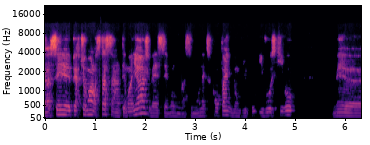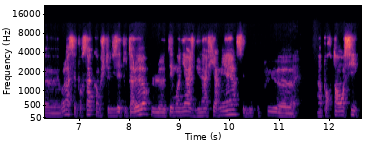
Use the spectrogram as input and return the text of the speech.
assez, perturbant. Alors ça, c'est un témoignage, mais c'est bon, c'est mon ex-compagne, donc du coup, il vaut ce qu'il vaut. Mais euh, voilà, c'est pour ça, comme je te disais tout à l'heure, le témoignage d'une infirmière, c'est beaucoup plus important aussi.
